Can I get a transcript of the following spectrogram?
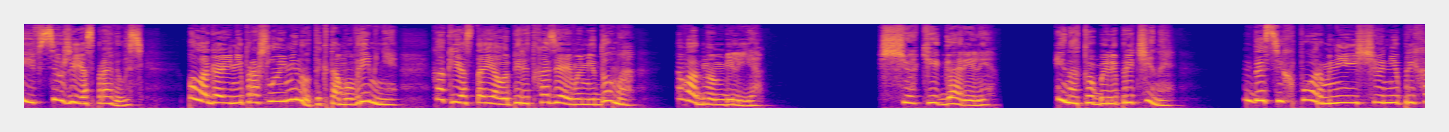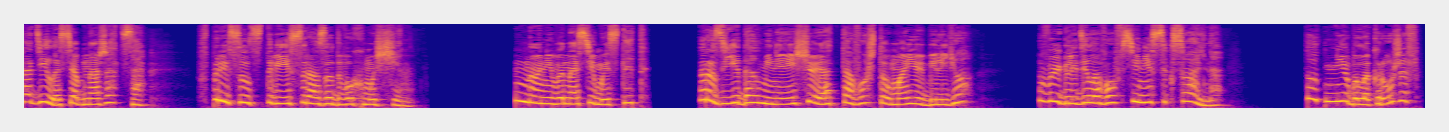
И все же я справилась. Полагаю, не прошло и минуты к тому времени, как я стояла перед хозяевами дома в одном белье. Щеки горели. И на то были причины. До сих пор мне еще не приходилось обнажаться в присутствии сразу двух мужчин. Но невыносимый стыд разъедал меня еще и от того, что мое белье выглядело вовсе не сексуально. Тут не было кружев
